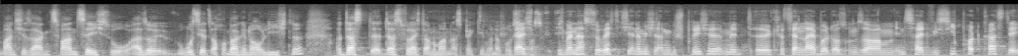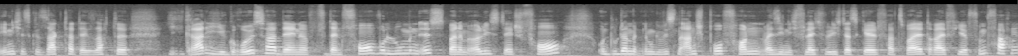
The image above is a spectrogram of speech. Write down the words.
manche sagen 20, so, also wo es jetzt auch immer genau liegt. Ne? Das, das ist vielleicht auch nochmal ein Aspekt, den man da berücksichtigen ja, ich, muss. Ich meine, hast du recht, ich erinnere mich an Gespräche mit äh, Christian Leibold aus unserem Inside VC Podcast, der ähnliches gesagt hat. Der sagte, je, gerade je größer deine, dein Fondsvolumen ist bei einem Early Stage Fonds und du dann mit einem gewissen Anspruch von, weiß ich nicht, vielleicht will ich das Geld ver zwei, drei, vier, fünffachen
